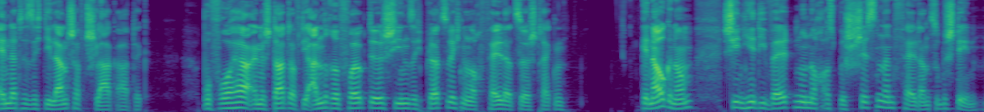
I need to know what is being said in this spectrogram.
änderte sich die Landschaft schlagartig. Wo vorher eine Stadt auf die andere folgte, schienen sich plötzlich nur noch Felder zu erstrecken. Genau genommen schien hier die Welt nur noch aus beschissenen Feldern zu bestehen.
